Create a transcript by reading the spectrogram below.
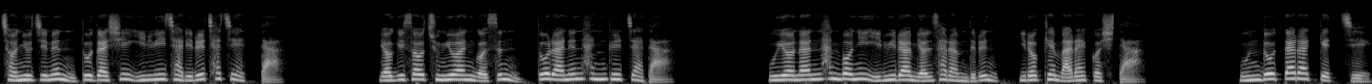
전유진은 또다시 1위 자리를 차지했다. 여기서 중요한 것은 또라는 한 글자다. 우연한 한 번이 1위라면 사람들은 이렇게 말할 것이다. 운도 따랐겠지.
